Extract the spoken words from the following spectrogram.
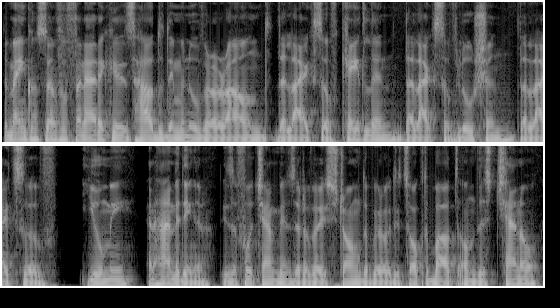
The main concern for Fnatic is how do they maneuver around the likes of Caitlyn, the likes of Lucian, the likes of Yuumi, and Heimerdinger. These are four champions that are very strong that we already talked about on this channel.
